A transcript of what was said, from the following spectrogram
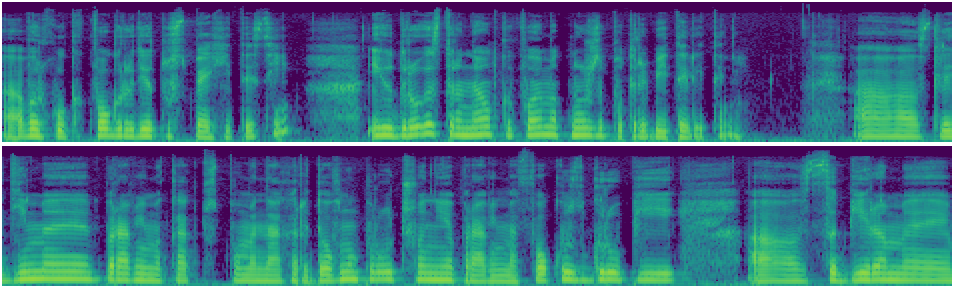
върху какво градят успехите си и от друга страна от какво имат нужда потребителите ни. А, следиме, правиме, както споменах, редовно проучвания, правиме фокус групи, а, събираме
